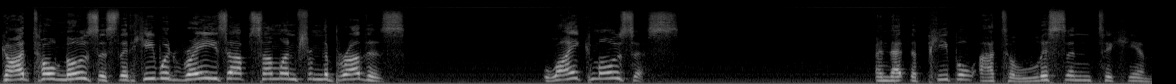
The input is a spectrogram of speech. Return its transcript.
God told Moses that he would raise up someone from the brothers like Moses, and that the people are to listen to him.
